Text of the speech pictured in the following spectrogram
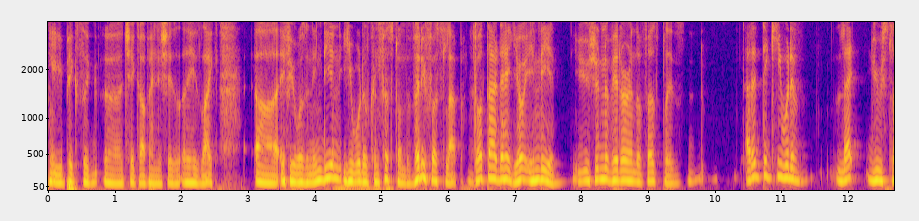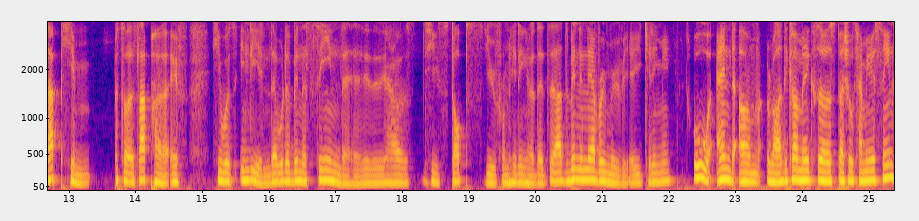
he picks the uh, chick up and she's he's like uh, if he was an Indian, he would have confessed on the very first slap. Got that? Hey, you're Indian. You shouldn't have hit her in the first place. I don't think he would have let you slap him, so slap her if he was Indian. There would have been a scene there how he stops you from hitting her. That, that's been in every movie. Are you kidding me? Oh, and um, Radhika makes a special cameo scene,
